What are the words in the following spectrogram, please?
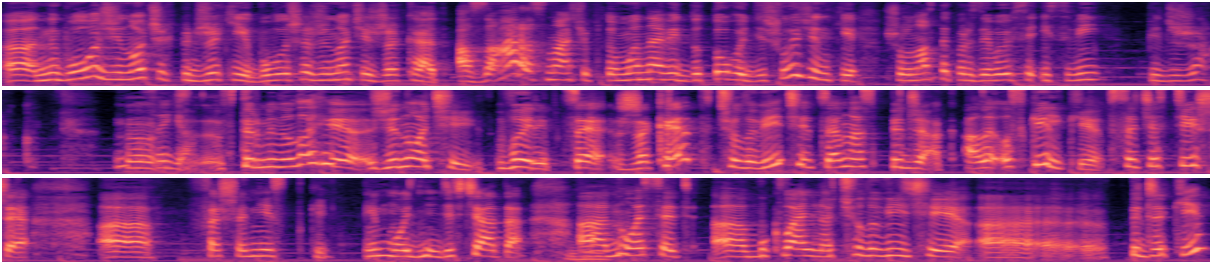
е, не було жіночих піджаків, був лише жіночий жакет. А зараз, начебто, ми навіть до того дійшли жінки, що у нас тепер з'явився і свій піджак. Ну, Це як? В термінології жіночий виріб це жакет, чоловічий це в нас піджак. Але оскільки все частіше е, фешеністки і модні дівчата е, носять буквально чоловічі е, піджаки,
